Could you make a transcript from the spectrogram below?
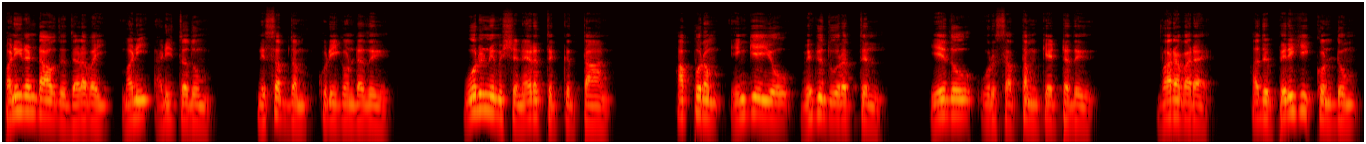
பனிரெண்டாவது தடவை மணி அடித்ததும் நிசப்தம் குடிகொண்டது. ஒரு நிமிஷ நேரத்துக்குத்தான். அப்புறம் எங்கேயோ வெகு தூரத்தில் ஏதோ ஒரு சத்தம் கேட்டது. வர வர அது பெருகிக் கொண்டும்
